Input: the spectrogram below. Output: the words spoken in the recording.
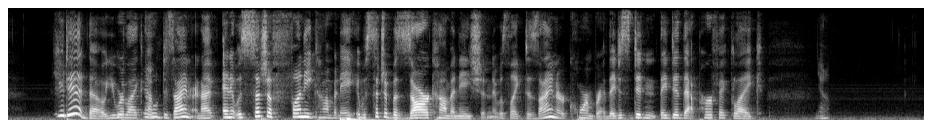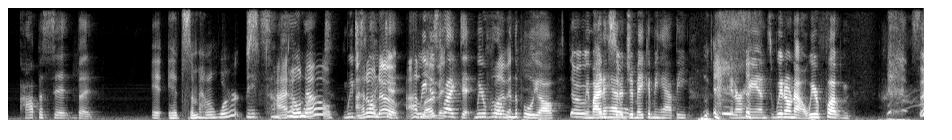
you did though. You were like, Yeah. oh, designer, and I and it was such a funny combination. It was such a bizarre combination. It was like designer cornbread. They just didn't. They did that perfect like. Opposite, but It, it somehow works. it somehow I don't worked. know. We just I don't liked know. It. I we just it. liked it. We were floating in the pool, y'all. So- we might have had a so- Jamaica me happy in our hands. We don't know. We were floating. So,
